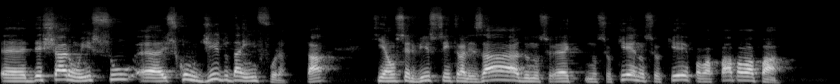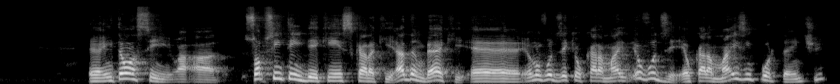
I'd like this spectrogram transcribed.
é, deixaram isso é, escondido da Infura, tá? Que é um serviço centralizado, não sei, é, não sei o quê, não sei o quê, papapá, papapá. É, então, assim, a, a, só para você entender quem é esse cara aqui, Adam Beck, é, eu não vou dizer que é o cara mais, eu vou dizer, é o cara mais importante,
